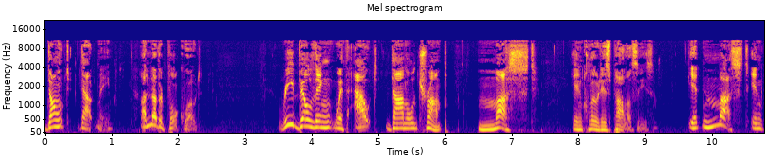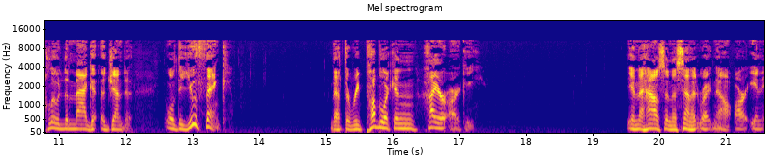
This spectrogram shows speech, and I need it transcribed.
Don't doubt me. Another pull quote Rebuilding without Donald Trump must include his policies. It must include the MAGA agenda. Well, do you think that the Republican hierarchy in the House and the Senate right now are in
